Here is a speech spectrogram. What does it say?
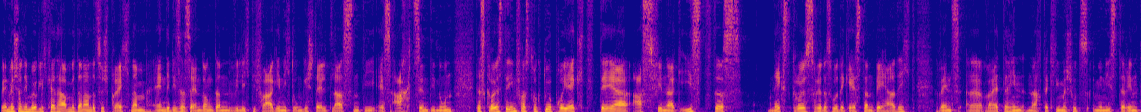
Wenn wir schon die Möglichkeit haben, miteinander zu sprechen am Ende dieser Sendung, dann will ich die Frage nicht ungestellt lassen. Die S18, die nun das größte Infrastrukturprojekt der ASFINAG ist, das nächstgrößere, das wurde gestern beerdigt, wenn es äh, weiterhin nach der Klimaschutzministerin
